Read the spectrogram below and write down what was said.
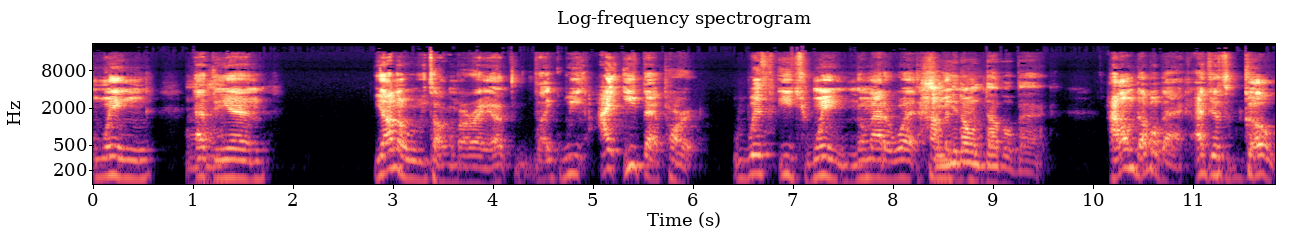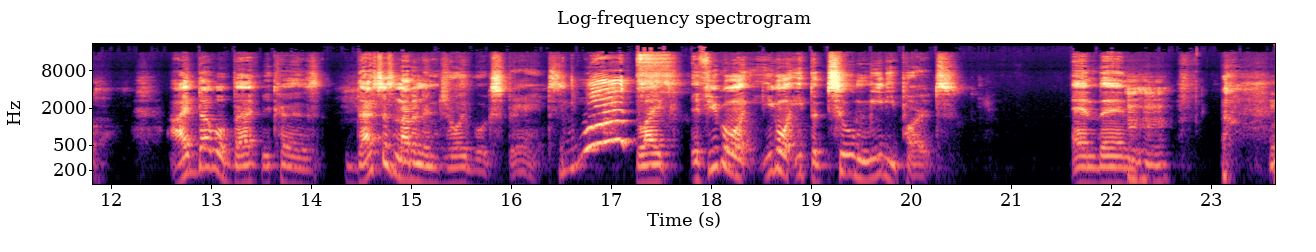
wing at Mhm. the end. Y'all know what we're talking about, right? Like we, I eat that part with each wing, no matter what. How so many? you don't double back. I don't double back. I just go. I double back because that's just not an enjoyable experience. What? Like if you going you gonna eat the two meaty parts, and then hmm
